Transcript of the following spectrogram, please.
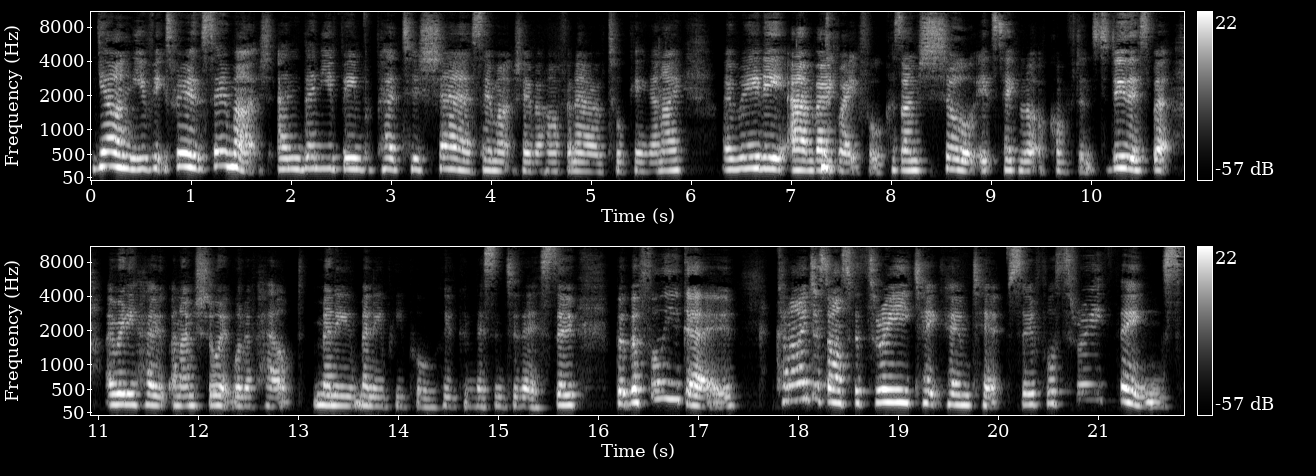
young, you've experienced so much, and then you've been prepared to share so much over half an hour of talking. And I, I really am very grateful because I'm sure it's taken a lot of confidence to do this. But I really hope, and I'm sure it will have helped many, many people who can listen to this. So, but before you go. Can I just ask for three take home tips? So, for three things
